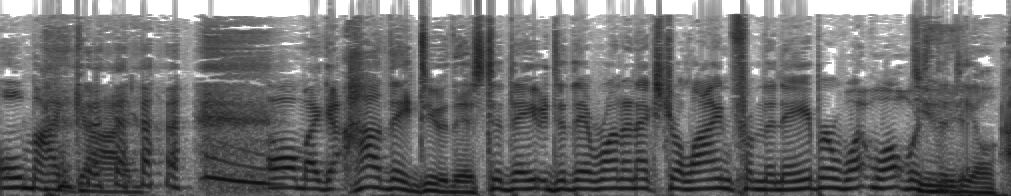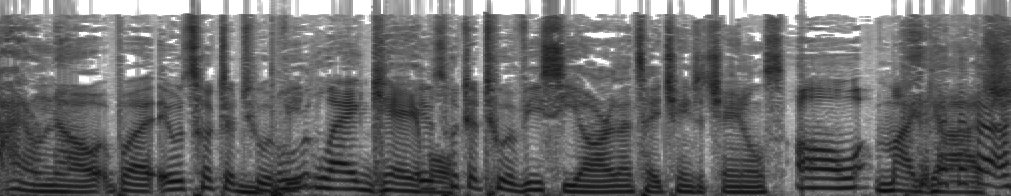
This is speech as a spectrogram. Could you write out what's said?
Oh my god! oh my god! How'd they do this? Did they did they run an extra line from the neighbor? What what was the deal? I don't know, but it was hooked up to a Bootleg cable. It was hooked up to a VCR, and that's how you change the channels. Oh my gosh!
